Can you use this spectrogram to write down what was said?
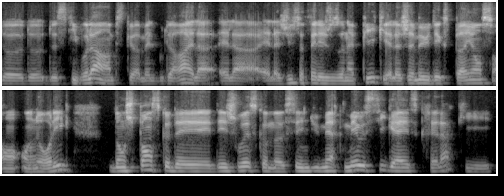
ce niveau-là, hein, Amel Boudera, elle a, juste fait les Jeux Olympiques et elle n'a jamais eu d'expérience en, Euroleague. Donc je pense que des, des joueuses comme Céline Dumerc, mais aussi Gaël Scrella, qui,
